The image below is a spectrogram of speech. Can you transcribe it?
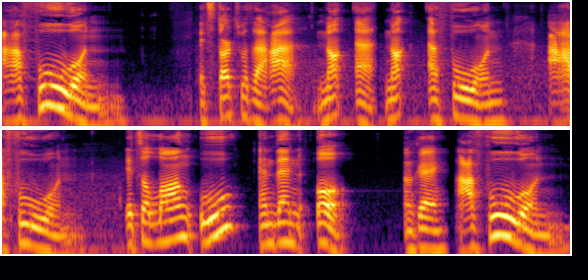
Afuun. It starts with a a, not a, not afuun. Afuun. It's a long u and then o. Okay? Afuun.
